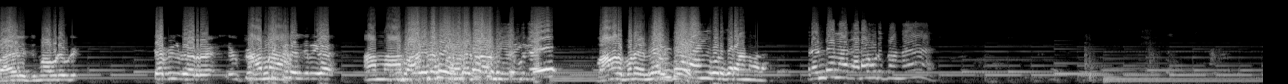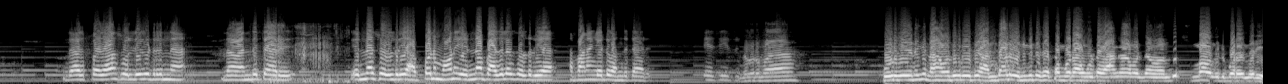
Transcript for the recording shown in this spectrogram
வாயில சும்மா அப்படி இப்படி டப்பிக்கிட்டு வர்றேன் ஆமா. வாங்கின பணம் என்ன? வாங்கி கொடுக்குறானுவ. ரெண்டே நான் கடன் கொடுப்பாங்க. இந்த இப்பதான் சொல்லிக்கிட்டு இருந்தேன். இந்த வந்துட்டாரு. என்ன சொல்றிய? அப்பனு மோனும் என்ன பதில சொல்றிய? பணம் கேட்டு வந்துட்டாரு. பேசிட்டு கூடுதல் எனக்கு நான் வந்து அந்த ஆள் என்கிட்ட சத்தம் போடுறேன் உங்கள்கிட்ட வாங்காம வந்து சும்மா வந்துட்டு போற மாதிரி.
